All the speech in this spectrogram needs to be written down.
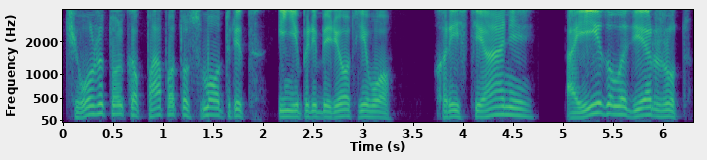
Чего же только папа-то смотрит и не приберет его? Христиане, а идола держат.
